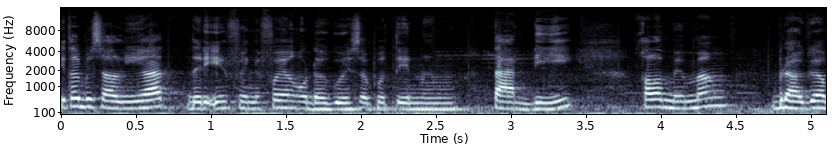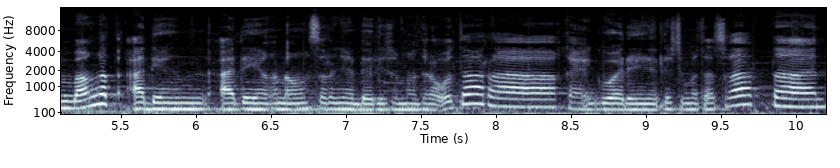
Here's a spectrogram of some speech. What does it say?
Kita bisa lihat dari info-info yang udah gue sebutin tadi Kalau memang beragam banget ada yang ada yang announcernya dari Sumatera Utara kayak gue ada yang dari Sumatera Selatan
